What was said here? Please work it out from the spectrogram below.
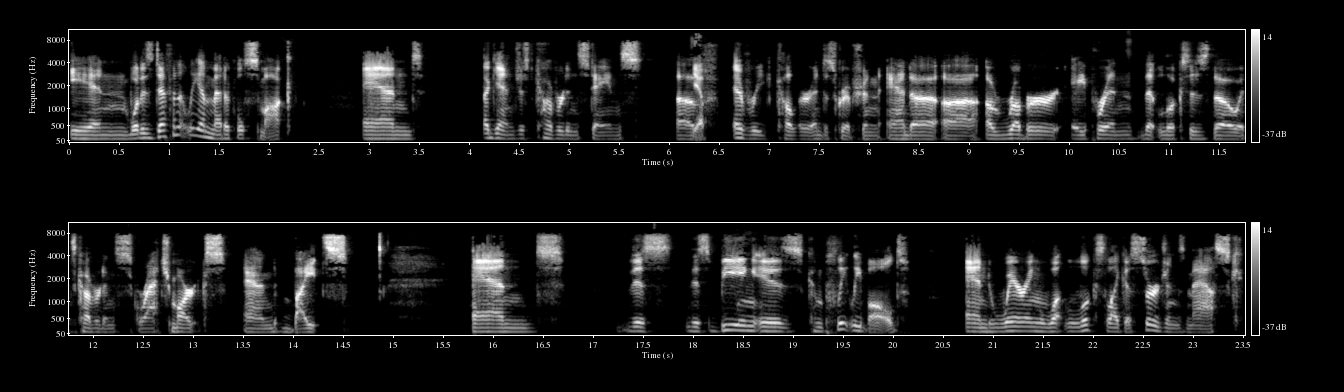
in what is definitely a medical smock, and again, just covered in stains of Yep. every color and description, and a, a a rubber apron that looks as though it's covered in scratch marks and bites. And this this being is completely bald and wearing what looks like a surgeon's mask,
